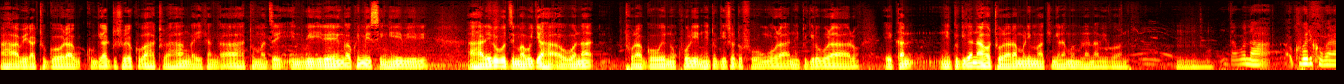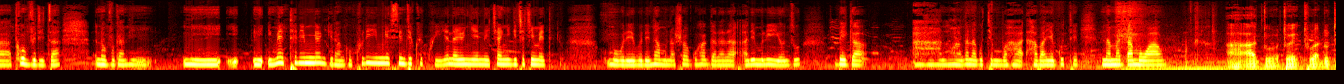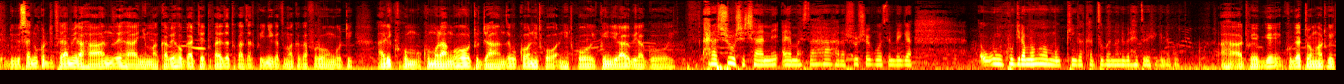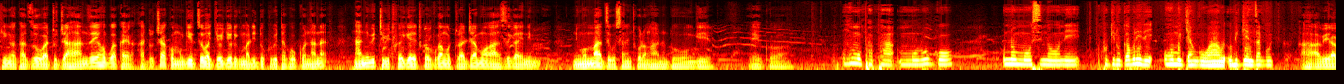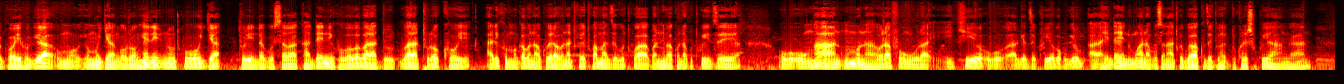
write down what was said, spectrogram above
aha biratugora kugira dushobore kubaha turahangayika ngaha tumaze indwi irenga ko iminsi nk'ibiri aha rero ubuzima burya ubona turagowe n'ukuri ntitugira icyo dufungura ntitugire uburaro reka ntitugira n'aho turara muri makingi namwe muranabibona ndabona kuba ariko baratwumviriza navuga nti ni imetero imwe ngira ngo kuri imwe sinzi ko ikwiye nayo nyine cyangwa igice cy'imetero mu burebure nta muntu ashobora guhagarara ari muri iyo nzu mbega aha hantu hangana gute habaye gute na madamu wawe aha dusa nuko duteramira hanze hanyuma kabeho gate tukaheza tukaza twinyegazamo aka gafuronguti ariko ku murango ho tujya hanze kuko ntitwokwinjirayo biragoye harashushe cyane aya masaha harashushe rwose mbega kugira ngo mukinga akazuba none biraheze bikagenda gute aha twebwe kugatonka twikinga akazuba tujya hanze ahubwo akayaga kaducako mu bw'izuba ryo riguma ridukubita kuko nta n'ibiti bitwegereye twavuga ngo turajyamo ahasigaye ni mu mazi gusa ntitwora nk'ahantu duhungira yego nk'umupapa mu rugo uno munsi none kugira ugaburire uwo muryango wawe ubigenza gute aha biragoye kugira umuryango uronke n'utwo urya turinda gusaba akadeni ku baba baraturokoye ariko mugabo mugabona kubera abona twe twamaze gutwarwa ntibakunda kutwizera ubu nk'ahantu nk'umuntu ahora afungura iki ubu ageze ku iyobo kugira um, ahendahenda umwana gusa natwe bw'abakuze dukoresha ukwihangana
